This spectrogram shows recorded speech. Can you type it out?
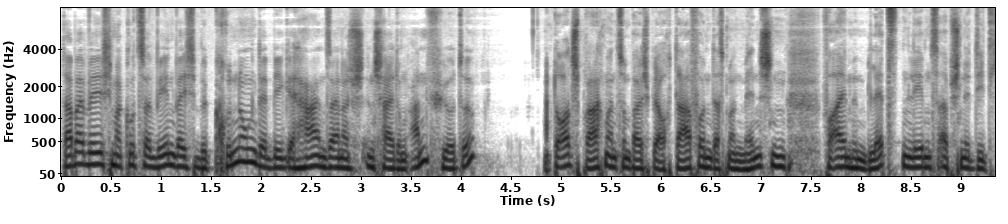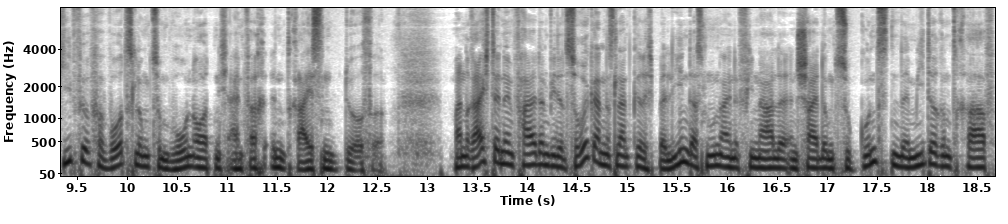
Dabei will ich mal kurz erwähnen, welche Begründung der BGH in seiner Entscheidung anführte. Dort sprach man zum Beispiel auch davon, dass man Menschen vor allem im letzten Lebensabschnitt die tiefe Verwurzelung zum Wohnort nicht einfach entreißen dürfe. Man reichte den Fall dann wieder zurück an das Landgericht Berlin, das nun eine finale Entscheidung zugunsten der Mieterin traf.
